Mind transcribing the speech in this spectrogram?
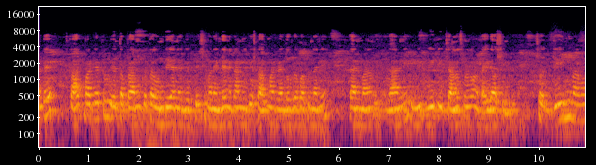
అంటే స్టాక్ మార్కెట్ ఎంత ప్రాముఖ్యత ఉంది అని చెప్పేసి మన ఇండియన్ ఎకానమీకి స్టాక్ మార్కెట్ ఎంత ఉపయోగపడుతుందని దాన్ని మనం దాన్ని వీటి ఛానల్స్ మీద మనకు ఐడియా వస్తుంది సో దీన్ని మనము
